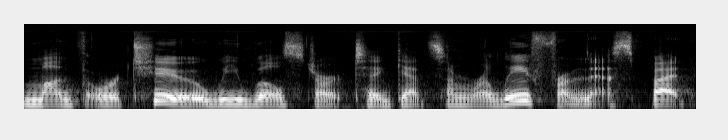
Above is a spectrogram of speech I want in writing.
month or two, we will start to get some relief from this. But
